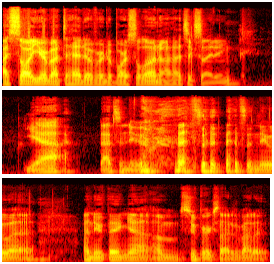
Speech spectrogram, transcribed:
I saw you're about to head over to Barcelona. That's exciting. Yeah. That's a new that's a that's a new uh a new thing. Yeah. I'm super excited about it.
